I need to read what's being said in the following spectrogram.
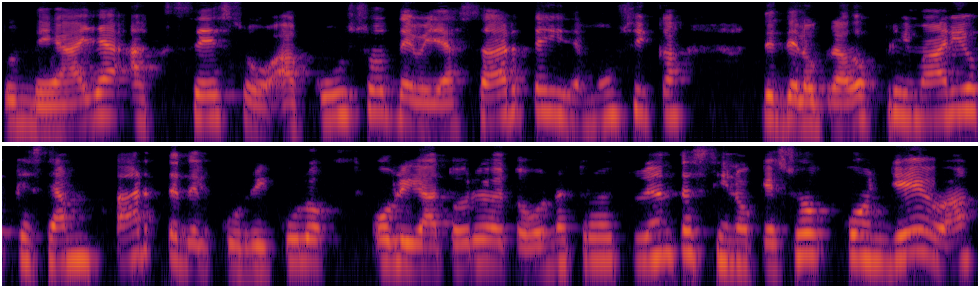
donde haya acceso a cursos de bellas artes y de música desde los grados primarios que sean parte del currículo obligatorio de todos nuestros estudiantes, sino que eso conlleva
